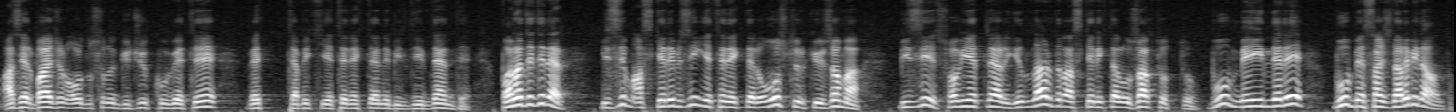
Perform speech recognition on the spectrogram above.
Azerbaycan ordusunun gücü, kuvveti ve tabii ki yeteneklerini bildiğimdendi. Bana dediler, bizim askerimizin yetenekleri Oğuz Türk'üyüz ama bizi Sovyetler yıllardır askerlikten uzak tuttu. Bu mailleri, bu mesajları bile aldım.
